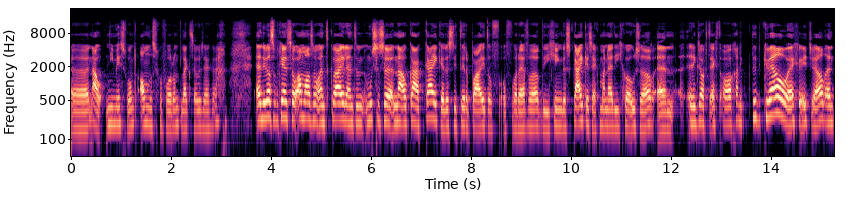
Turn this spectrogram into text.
uh, nou, niet misvormd, anders gevormd, laat ik het zo zeggen. En die was op een gegeven moment zo allemaal zo aan het kwijlen. En toen moesten ze naar elkaar kijken. Dus die therapeut of, of whatever, die ging dus kijken, zeg maar, naar die gozer. En, en ik dacht echt, oh, ga die, doe die kwel weg, weet je wel. En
